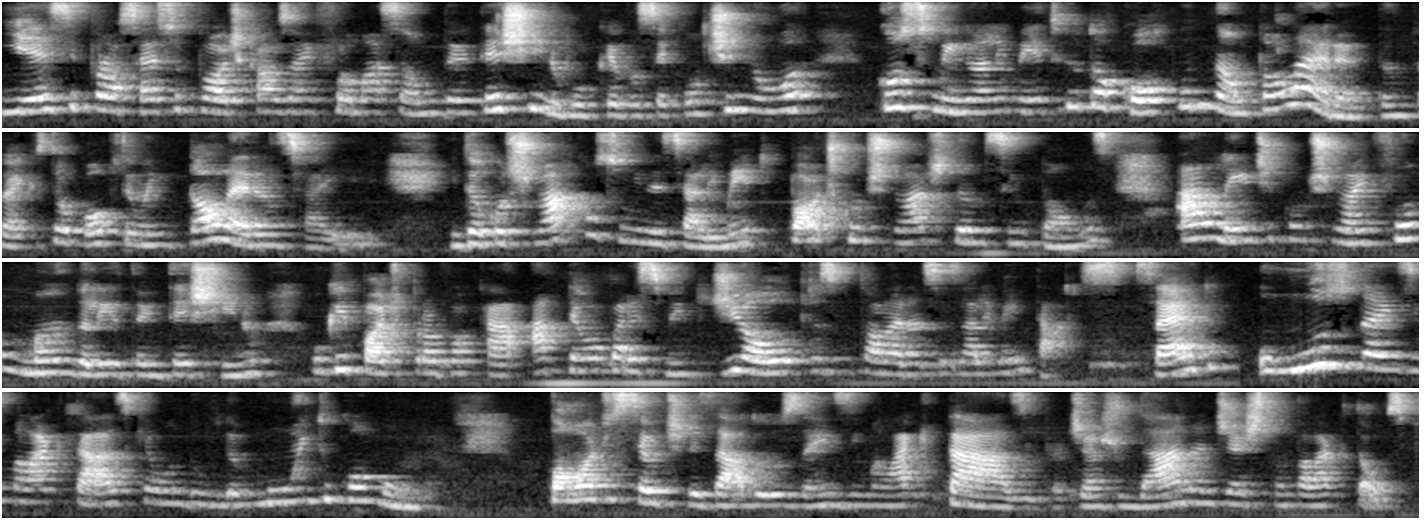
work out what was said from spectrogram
e esse processo pode causar inflamação no intestino, porque você continua consumindo um alimento que o teu corpo não tolera. Tanto é que o teu corpo tem uma intolerância a ele. Então, continuar consumindo esse alimento pode continuar te dando sintomas, além de continuar inflamando ali o teu intestino, o que pode provocar até o aparecimento de outras intolerâncias alimentares, certo? O uso da enzima lactase, que é uma dúvida muito comum pode ser utilizado o enzima lactase para te ajudar na digestão da lactose,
